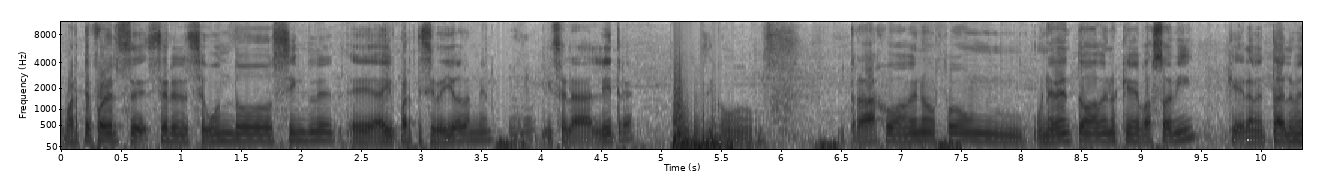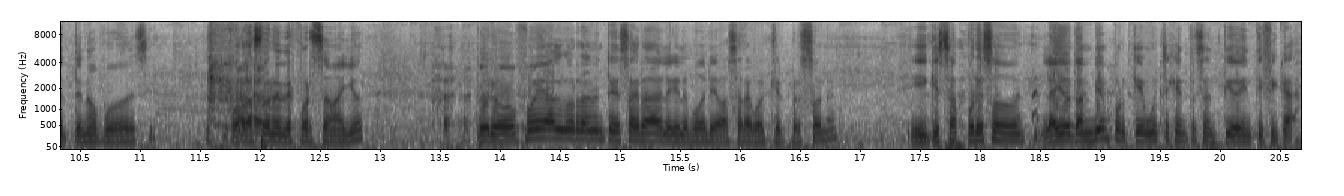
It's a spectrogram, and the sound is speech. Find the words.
aparte fue el se- ser el segundo single, eh, ahí participé yo también, hice la letra, así como un trabajo más o menos, fue un, un evento más o menos que me pasó a mí, que lamentablemente no puedo decir, por razones de fuerza mayor, pero fue algo realmente desagradable que le podría pasar a cualquier persona. Y quizás por eso le ha ido tan bien, porque mucha gente se ha sentido identificada.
